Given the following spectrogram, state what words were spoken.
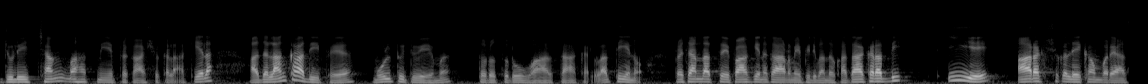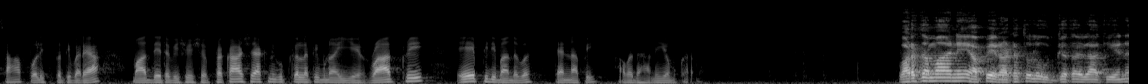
ජුලී චං මහත්මිය ප්‍රකාශ කළා කියලා අද ලංකාදීපය මුල් පිටුවේම තොරතුරු වාර්තා කරලා තියෙනවා. ප්‍රචණ්ඩත්වය එපා කියන කාරණය පිළිබඳව කතා කරද්දී ඊයේ ආරක්ෂක ලේකම්වරයා සහ පොලිස්පතිවරයා මාධ්‍යයට විශේෂ ප්‍රකාශයක් නිකුත් කරලා තිබුණා ඊයේ රාත්‍රී ඒ පිළිබඳව දැන් අපි අවධානය යොමු කරමු. වර්තමානයේ අපේ රට තුළ උද්ගත වෙලා තියෙන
